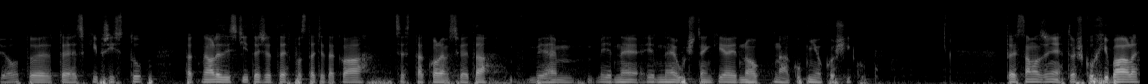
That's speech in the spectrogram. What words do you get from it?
jo, to je, to je hezký přístup, tak ale zjistíte, že to je v podstatě taková cesta kolem světa během jedné, jedné účtenky a jednoho nákupního košíku. To je samozřejmě trošku chyba, ale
